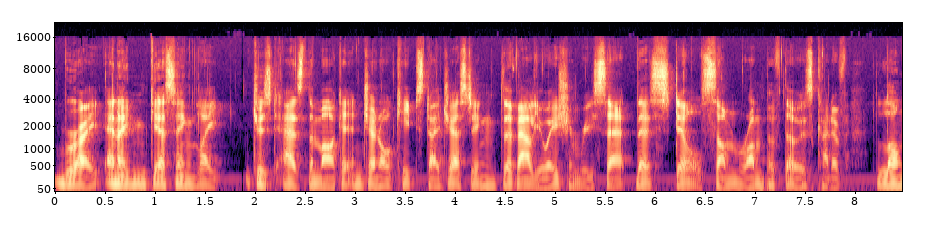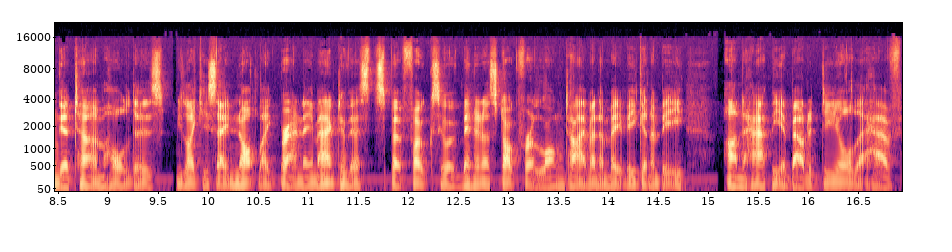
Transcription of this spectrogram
Right, and I'm guessing like just as the market in general keeps digesting the valuation reset, there's still some rump of those kind of longer term holders, like you say, not like brand name activists, but folks who have been in a stock for a long time and are maybe going to be unhappy about a deal that have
